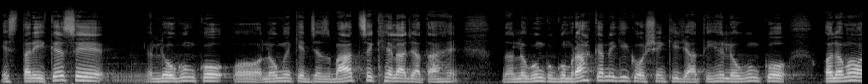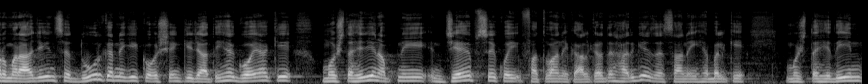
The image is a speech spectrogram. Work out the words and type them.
اس طریقے سے لوگوں کو لوگوں کے جذبات سے کھیلا جاتا ہے۔ لوگوں کو گمراہ کرنے کی کوشش کی جاتی ہے لوگوں کو علماء اور مراجعین سے دور کرنے کی کوشش کی جاتی ہے گویا کہ مشتہدین اپنی جیب سے کوئی فتویٰ نکال کر دیں، ہرگز ایسا نہیں ہے، بلکہ مشتہدین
